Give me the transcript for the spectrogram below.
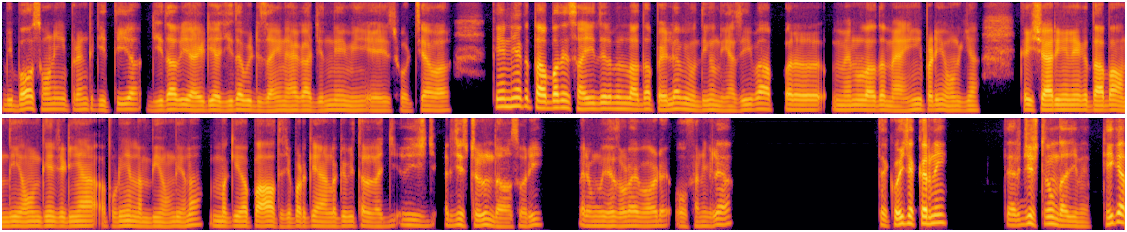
ਵੀ ਬਹੁਤ ਸੋਹਣੀ ਪ੍ਰਿੰਟ ਕੀਤੀ ਆ, ਜਿਹਦਾ ਵੀ ਆਈਡੀਆ ਜਿਹਦਾ ਵੀ ਡਿਜ਼ਾਈਨ ਹੈਗਾ, ਜਿੰਨੇ ਵੀ ਇਹ ਸੋਚਿਆ ਵਾ। ਤੇ ਇੰਨੀਆਂ ਕਿਤਾਬਾਂ ਦੇ ਸਾਈਜ਼ ਦੇ ਮੈਨੂੰ ਲੱਗਦਾ ਪਹਿਲਾਂ ਵੀ ਹੁੰਦੀਆਂ ਹੁੰਦੀਆਂ ਸੀ ਵਾ, ਪਰ ਮੈਨੂੰ ਲੱਗਦਾ ਮੈਂ ਹੀ ਪੜ੍ਹੀਆਂ ਹੋਣਗੀਆਂ। ਕਈ ਸ਼ਾਇਰੀਆਂ ਦੀਆਂ ਕਿਤਾਬਾਂ ਹੁੰਦੀਆਂ ਹੋਣਗੀਆਂ, ਜਿਹੜੀਆਂ ਥੋੜ੍ਹੀਆਂ ਲੰਬੀਆਂ ਹੁੰਦੀਆਂ ਨਾ ਮੱਕੀ ਆਪਾਂ ਹੱਥ 'ਚ ਪੜ੍ਹ ਕੇ ਐਂ ਲੱਗੇ ਵੀ ਤਾਂ ਰਜਿਸਟਰ ਹੁੰਦਾ ਸੌਰੀ ਮੇਰੇ ਮੂੰਹ 'ਚ ਥੋੜਾ ਵਰਡ ਆਫ ਨਿਕਲਿਆ। ਤੇ ਕੋਈ ਚੱਕਰ ਨਹੀਂ, ਤੇ ਰਜਿਸਟਰ ਹੁੰਦਾ ਜਿਵੇਂ, ਠੀਕ ਹੈ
